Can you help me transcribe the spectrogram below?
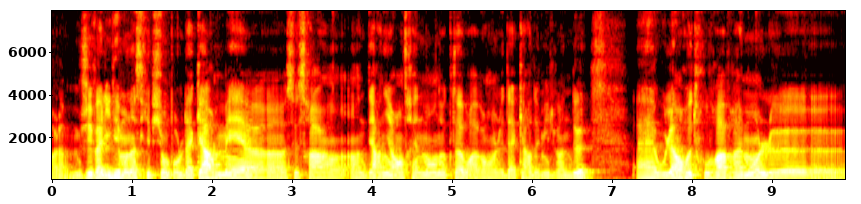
voilà. J'ai validé mon inscription pour le Dakar, mais ce sera un, dernier entraînement en octobre avant le Dakar 2022. Euh, où là on retrouvera vraiment le,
